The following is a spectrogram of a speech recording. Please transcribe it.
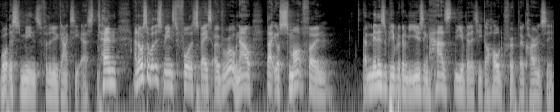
what this means for the new Galaxy S10, and also what this means for the space overall. Now that your smartphone that millions of people are going to be using has the ability to hold cryptocurrency.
